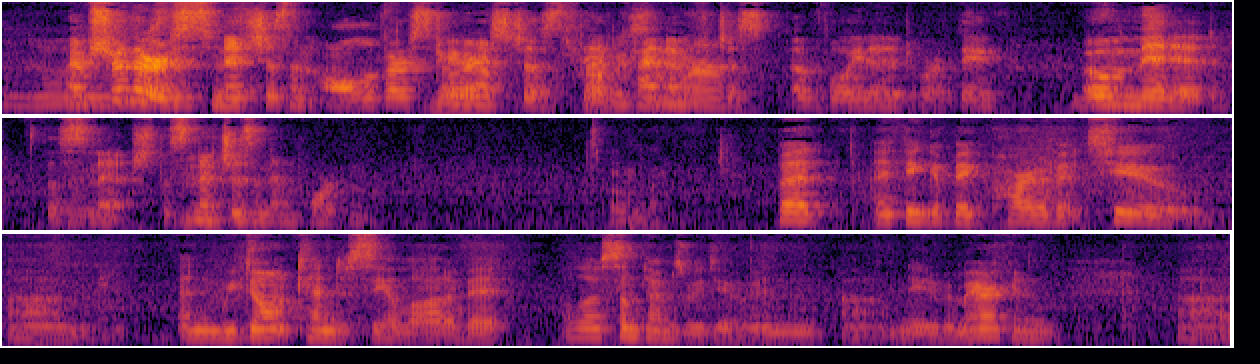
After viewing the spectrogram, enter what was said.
I don't know I'm sure other there are snitches. snitches in all of our stories, Yeah, just they probably kind somewhere. of just avoided or they Mhm. omitted the Right. snitch. The snitch Mhm. isn't important. Totally. But I think a big part of it too, um, and we don't tend to see a lot of it, although sometimes we do in um, Native American uh,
